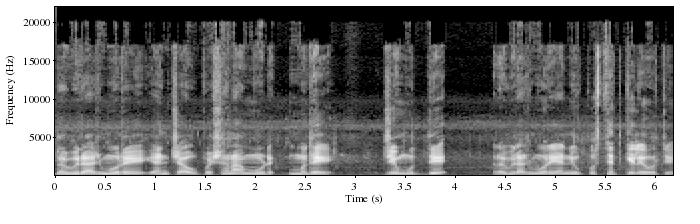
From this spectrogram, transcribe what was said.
रविराज मोरे यांच्या उपोषणामुळे मध्ये जे मुद्दे रविराज मोरे यांनी उपस्थित केले होते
